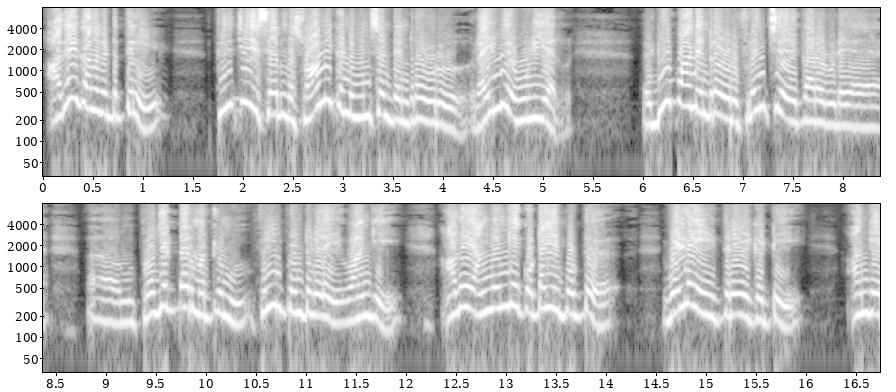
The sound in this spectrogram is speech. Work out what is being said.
அதே காலகட்டத்தில் திருச்சியை சேர்ந்த சுவாமி கண்ணு வின்சென்ட் என்ற ஒரு ரயில்வே ஊழியர் டியூபான் என்ற ஒரு பிரெஞ்சுக்காரருடைய ப்ரொஜெக்டர் மற்றும் பிலிம் பிரிண்டுகளை வாங்கி அதை அங்கங்கே கொட்டகை போட்டு வெள்ளை திரையை கட்டி அங்கே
